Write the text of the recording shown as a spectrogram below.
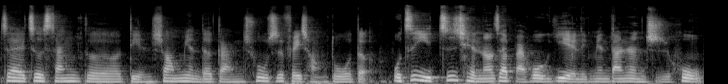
在这三个点上面的感触是非常多的。我自己之前呢，在百货业里面担任职护，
